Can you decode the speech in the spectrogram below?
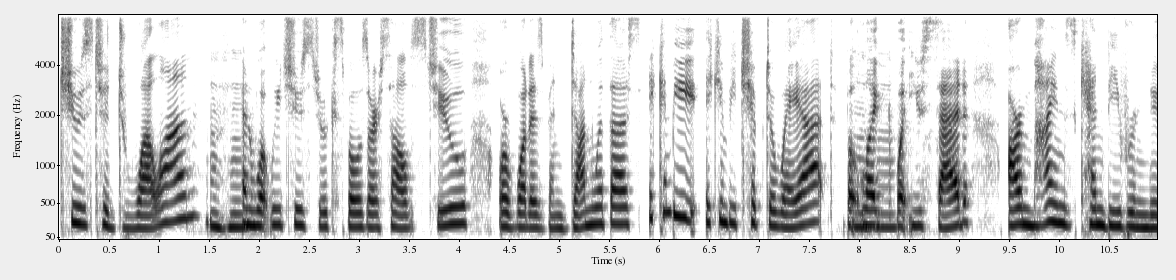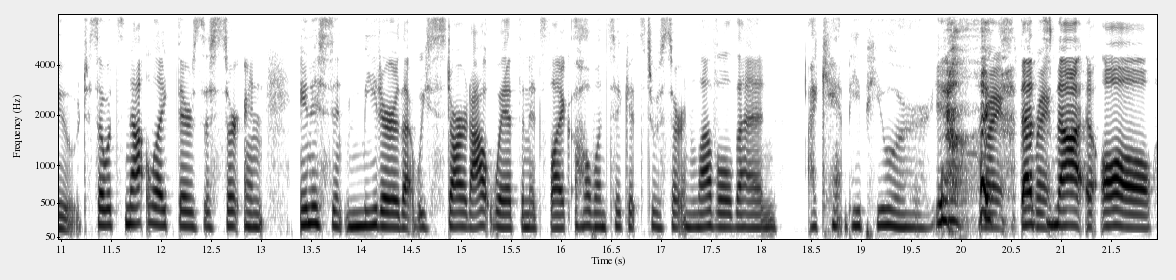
choose to dwell on mm-hmm. and what we choose to expose ourselves to or what has been done with us it can be it can be chipped away at but mm-hmm. like what you said our minds can be renewed so it's not like there's a certain innocent meter that we start out with and it's like oh once it gets to a certain level then I can't be pure. You know, like, right, that's right. not at all.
